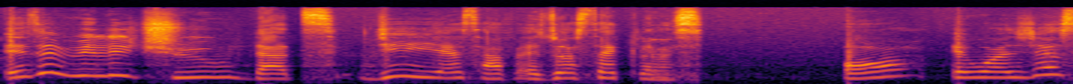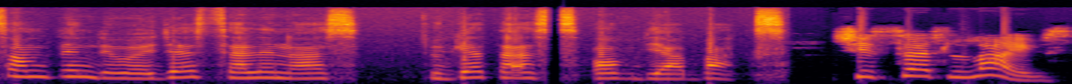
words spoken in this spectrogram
is it really true that GES have exhausted class? Or it was just something they were just telling us to get us off their backs? She said lives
